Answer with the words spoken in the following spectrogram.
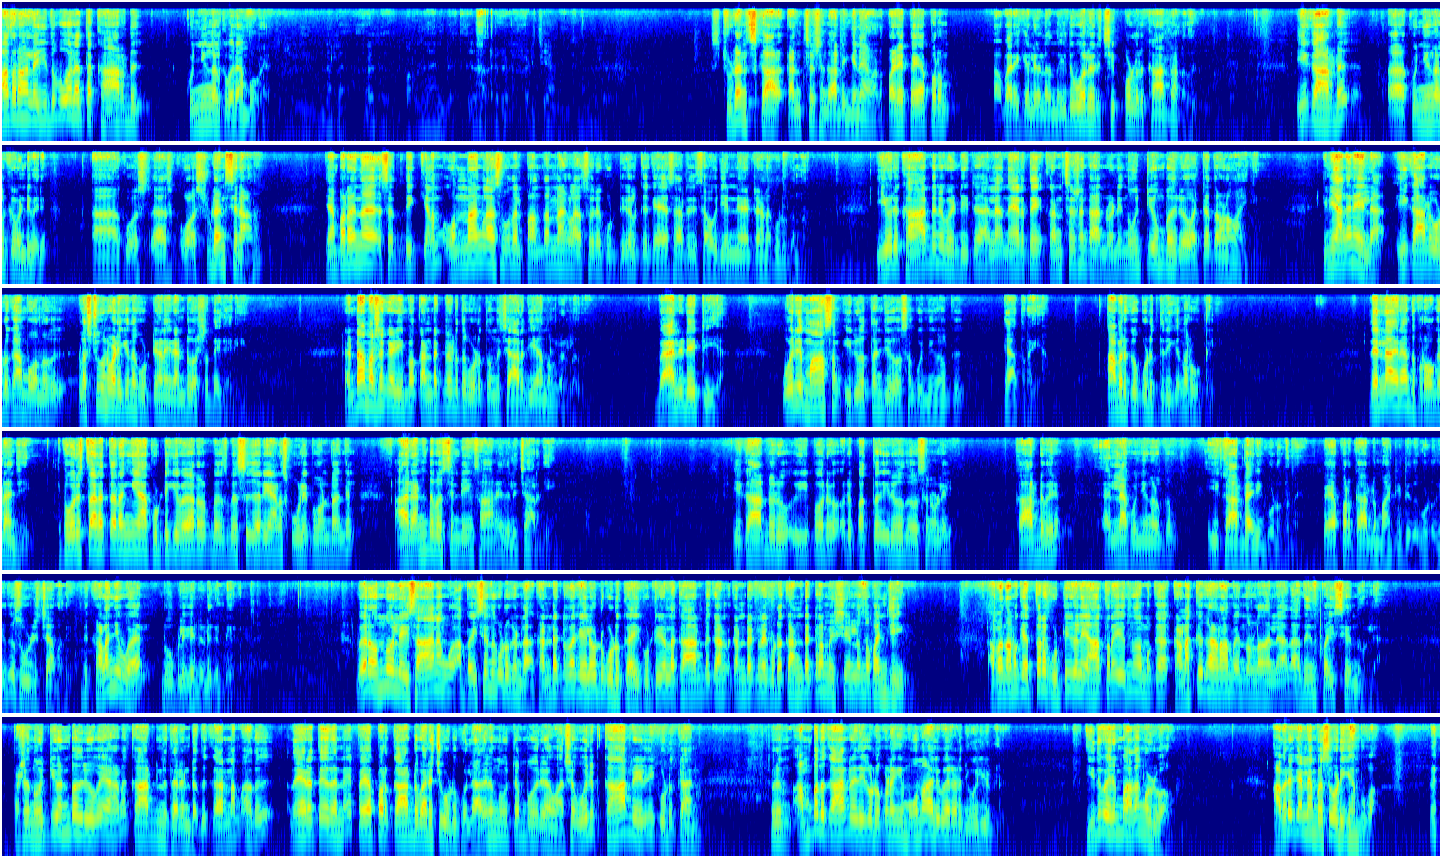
മാത്രമല്ല ഇതുപോലത്തെ കാർഡ് കുഞ്ഞുങ്ങൾക്ക് വരാൻ പോവുകയാണ്. സ്റ്റുഡൻസ് കാർ കൺസെഷൻ കാർഡ് ഇങ്ങനെയാണ്. പഴയ പേപ്പറും വരയ്ക്കലും ഇതുപോലൊരു ചിപ്പുള്ളൊരു കാർഡാണിത്. ഈ കാർഡ് കുഞ്ഞുങ്ങൾക്ക് വേണ്ടി വരും. സ്റ്റുഡൻസിനാണ്. ഞാൻ പറയുന്നത് ശ്രദ്ധിക്കണം. ഒന്നാം ക്ലാസ് മുതൽ പന്ത്രണ്ടാം ക്ലാസ് വരെ കുട്ടികൾക്ക് കെ എസ് ആർ ടി സൗജന്യമായിട്ടാണ് കൊടുക്കുന്നത്. ഈ ഒരു കാർഡിന് വേണ്ടിയിട്ട് അല്ല നേരത്തെ കൺസെഷൻ കാർഡിന് വേണ്ടി നൂറ്റി ഒമ്പത് രൂപ ഒറ്റത്തവണ വാങ്ങിക്കും. ഇനി അങ്ങനെയില്ല ഈ കാർഡ് കൊടുക്കാൻ പോകുന്നത് പ്ലസ് ടുവിന് പഠിക്കുന്ന കുട്ടിയാണെങ്കിൽ രണ്ട് വർഷത്തേക്കായിരിക്കും രണ്ടാം വർഷം കഴിയുമ്പോൾ കണ്ടക്ടർ അടുത്ത് കൊടുത്തൊന്ന് ചാർജ് ചെയ്യാന്നുള്ളത് വാലിഡേറ്റ് ചെയ്യുക ഒരു മാസം ഇരുപത്തഞ്ച് ദിവസം കുഞ്ഞുങ്ങൾക്ക് യാത്ര ചെയ്യാം. അവർക്ക് കൊടുത്തിരിക്കുന്ന റൂട്ടിൽ. ഇതെല്ലാം അതിനകത്ത് പ്രോഗ്രാം ചെയ്യും. ഇപ്പോൾ ഒരു സ്ഥലത്ത് ഇറങ്ങി ആ കുട്ടിക്ക് വേറെ ബസ് ബസ് കയറിയാണ് സ്കൂളിൽ പോകേണ്ടതെങ്കിൽ ആ രണ്ട് ബസ്സിന്റെയും സാധനം ഇതിൽ ചാർജ് ചെയ്യും. ഈ കാർഡ് ഒരു ഇപ്പോൾ ഒരു ഒരു പത്ത് ഇരുപത് ദിവസത്തിനുള്ളിൽ കാർഡ് വരും. എല്ലാ കുഞ്ഞുങ്ങൾക്കും ഈ കാർഡായിരിക്കും കൊടുക്കുന്നത്. പേപ്പർ കാർഡ് മാറ്റിയിട്ട് ഇത് കൊടുക്കും. ഇത് സൂക്ഷിച്ചാൽ മതി. ഇത് കളഞ്ഞു പോയാൽ ഡ്യൂപ്ലിക്കേറ്റ് എടുക്കേണ്ടി വരും. വേറെ ഒന്നുമില്ല. ഈ സാധനം പൈസ ഒന്നും കൊടുക്കണ്ട. കണ്ടക്ടറുടെ കയ്യിലോട്ട് കൊടുക്കുക. ഈ കുട്ടികളുടെ കാർഡ് കണ്ടക്ടറെ കൂടെ കണ്ടക്ടർ മെഷീനിലൊന്ന് പഞ്ച് ചെയ്യും. അപ്പോൾ നമുക്ക് എത്ര കുട്ടികൾ യാത്ര ചെയ്യുന്നു നമുക്ക് കണക്ക് കാണാം എന്നുള്ളതല്ലാതെ അതിന് പൈസയൊന്നുമില്ല. പക്ഷേ നൂറ്റി ഒൻപത് രൂപയാണ് കാർഡിന് തരേണ്ടത്. കാരണം അത് നേരത്തെ തന്നെ പേപ്പർ കാർഡ് വരച്ചു കൊടുക്കില്ല അതിന് നൂറ്റമ്പത് രൂപ പക്ഷേ ഒരു കാർഡ് എഴുതി കൊടുക്കാൻ ഒരു അമ്പത് കാർഡ് എഴുതി കൊടുക്കണമെങ്കിൽ മൂന്നാൽ പേരുടെ ജോലിയുണ്ട്. ഇത് വരുമ്പോൾ അതങ്ങ് ഒഴിവാകും. എല്ലാം ബസ് ഓടിക്കാൻ പോവാം.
